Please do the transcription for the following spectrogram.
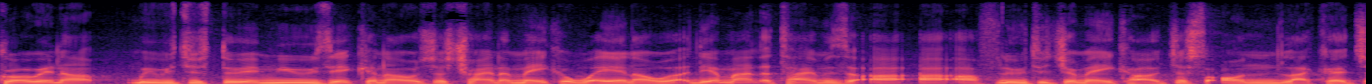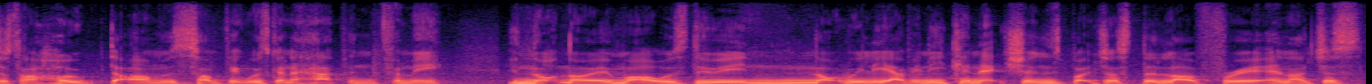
Growing up, we were just doing music, and I was just trying to make a way. And I, the amount of times I, I, I flew to Jamaica, just on like a, just a hope that um, something was going to happen for me, not knowing what I was doing, not really having any connections, but just the love for it. And I just,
